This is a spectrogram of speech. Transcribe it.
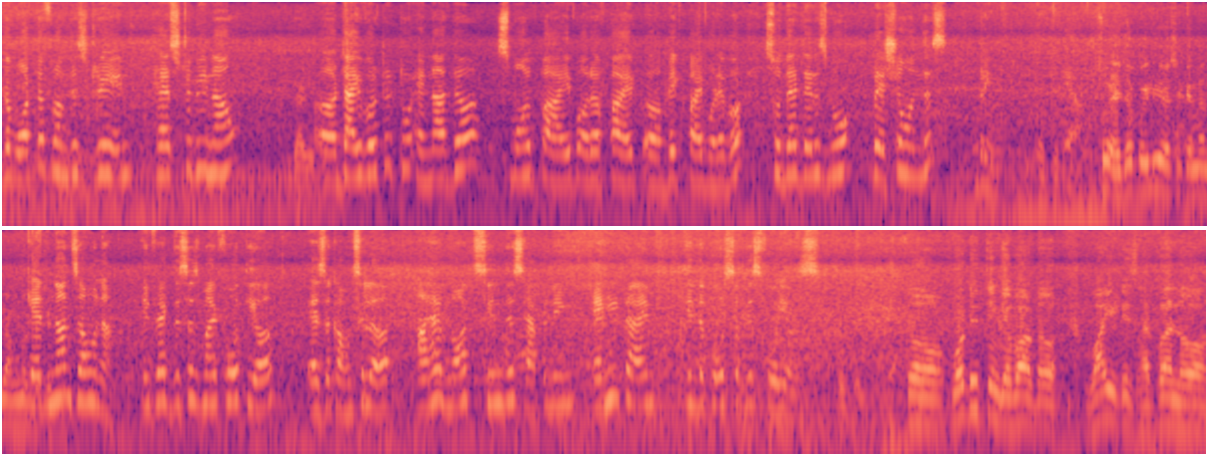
the water from this drain has to be now uh, diverted to another small pipe or a pipe, uh, big pipe, whatever, so that there is no pressure on this drain. Yeah. सो ह्याच्या पयलीं अशें केन्ना जावंक ना केन्नाच जावना In fact, this is my fourth year as a councillor. I have not seen this happening any time in the course of these four years. ओके So what do you think about uh, why it is happened or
